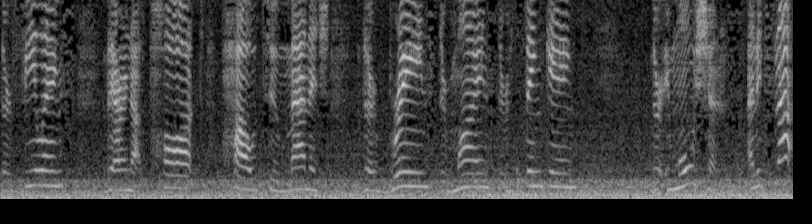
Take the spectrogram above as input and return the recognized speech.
their feelings. They are not taught how to manage their brains, their minds, their thinking, their emotions. And it's not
